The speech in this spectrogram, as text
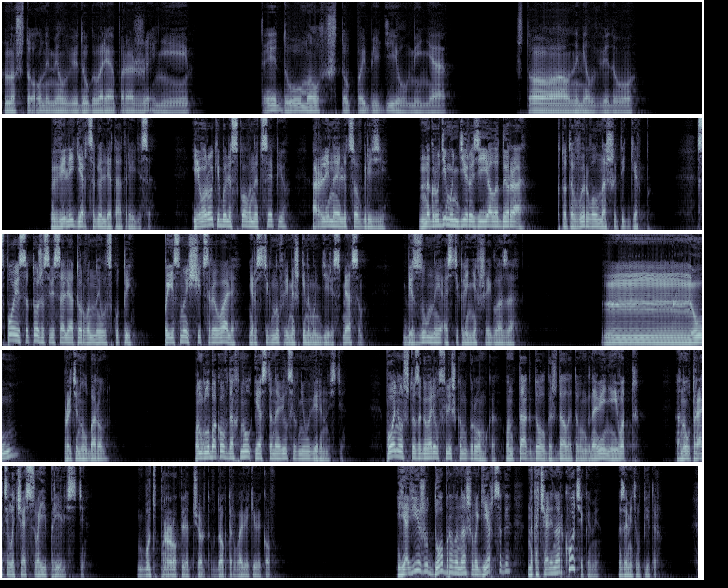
Но что он имел в виду, говоря о поражении? Ты думал, что победил меня. Что он имел в виду? Ввели герцога лето от Рейдиса. Его руки были скованы цепью, орлиное лицо в грязи. На груди мундира зияла дыра, кто-то вырвал нашитый герб. С пояса тоже свисали оторванные лоскуты. Поясной щит срывали, не расстегнув ремешки на мундире с мясом. Безумные остекленевшие глаза. «Ну?» — протянул барон. Он глубоко вдохнул и остановился в неуверенности. Понял, что заговорил слишком громко. Он так долго ждал этого мгновения, и вот оно утратило часть своей прелести. Будь проклят, чертов доктор во веки веков. «Я вижу, доброго нашего герцога накачали наркотиками», — заметил Питер.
